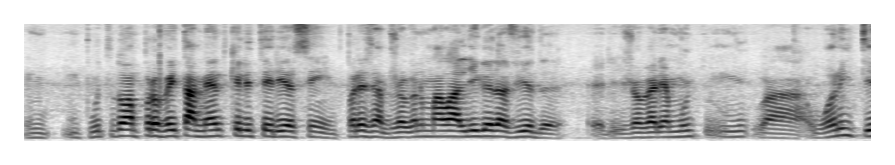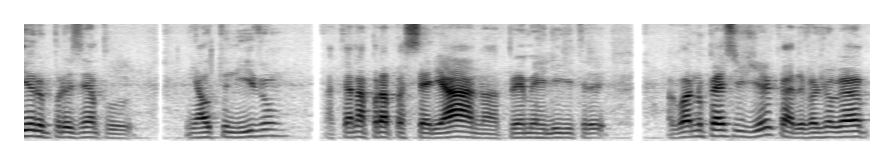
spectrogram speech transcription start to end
Um, um de um aproveitamento que ele teria, assim. Por exemplo, jogando uma La Liga da vida, ele jogaria muito, mu- a- o ano inteiro, por exemplo, em alto nível, até na própria Série A, na Premier League. Agora no PSG, cara, ele vai jogar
